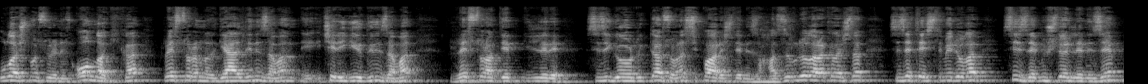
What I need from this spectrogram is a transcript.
ulaşma süreniz 10 dakika. Restorana geldiğiniz zaman e, içeri girdiğiniz zaman restoran yetkilileri sizi gördükten sonra siparişlerinizi hazırlıyorlar arkadaşlar. Size teslim ediyorlar. Siz de müşterilerinize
